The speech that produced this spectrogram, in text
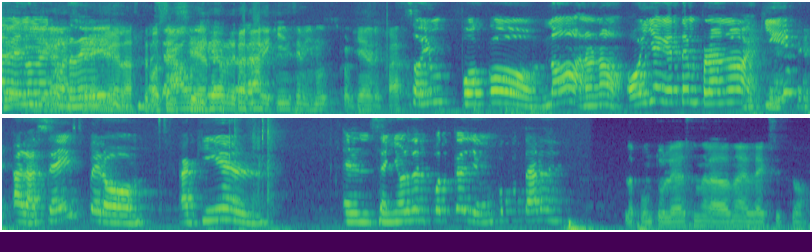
11 vez no y me a las acordé. 3. Llega a las tres, O sea, sí, un ligero retraso de 15 minutos, cualquiera le pasa. Soy un poco... No, no, no. Hoy llegué temprano aquí a las seis, pero aquí el, el señor del podcast llegó un poco tarde. La puntualidad es una ladrona del éxito.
